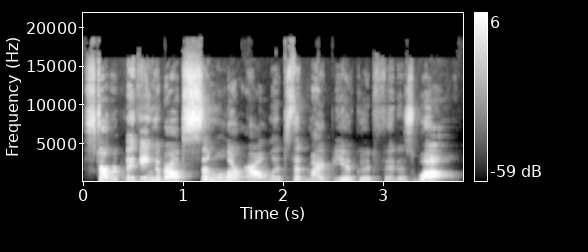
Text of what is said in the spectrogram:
start thinking about similar outlets that might be a good fit as well.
